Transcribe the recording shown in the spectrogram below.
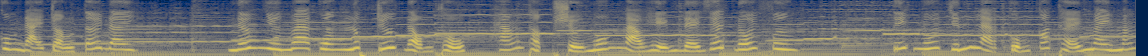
cung đại trận tới đây. Nếu như ma quân lúc trước động thủ, Hắn thật sự muốn mạo hiểm để giết đối phương. Tiếc nuối chính là cũng có thể may mắn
